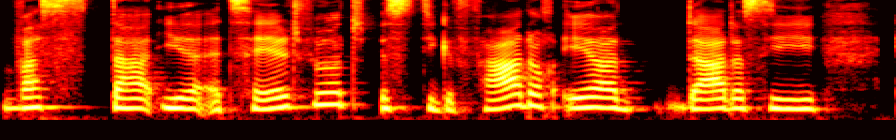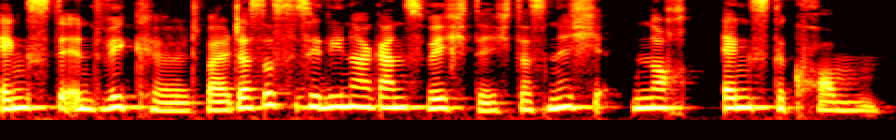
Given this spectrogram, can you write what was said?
was da ihr erzählt wird, ist die Gefahr doch eher da, dass sie Ängste entwickelt, weil das ist Selina ganz wichtig, dass nicht noch Ängste kommen.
